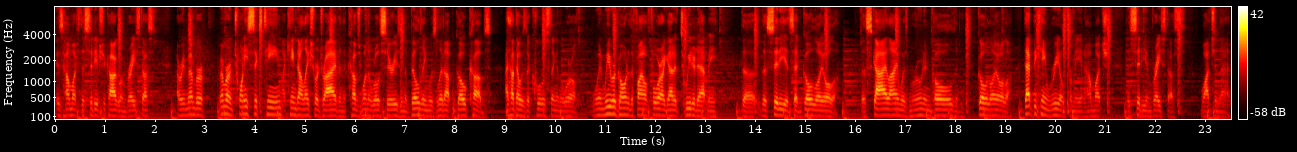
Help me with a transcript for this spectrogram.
is how much the city of Chicago embraced us. I remember, remember in 2016, I came down Lakeshore Drive and the Cubs won the World Series and the building was lit up, Go Cubs. I thought that was the coolest thing in the world. When we were going to the Final Four, I got it tweeted at me. The, the city, it said, Go Loyola. The skyline was maroon and gold and go Loyola. That became real for me and how much the city embraced us watching that.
